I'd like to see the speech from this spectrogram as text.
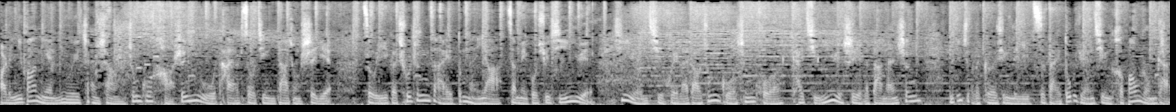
二零一八年，因为站上中国好声音舞台走进大众视野。作为一个出生在东南亚，在美国学习音乐，机缘际会来到中国生活，开启音乐事业的大男生，Nature 的个性里自带多元性和包容感。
